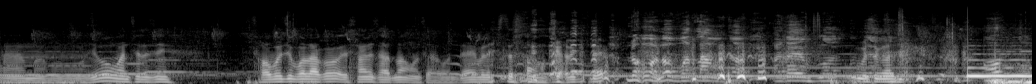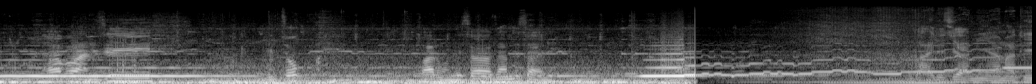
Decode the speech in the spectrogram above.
आमा यो मान्छेले चाहिँ छ बजी बोलाएको साढे सातमा आउँछ अब। ड्राइभर यस्तो उसँग अब हामी चाहिँ यो चोक पार हुँदैछ जाँदैछ अहिले। अहिले चाहिँ हामी यहाँ माथि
